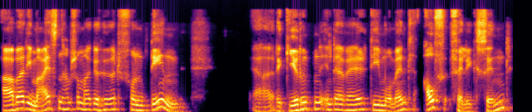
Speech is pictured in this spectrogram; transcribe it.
Aber die meisten haben schon mal gehört von den äh, Regierenden in der Welt, die im Moment auffällig sind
